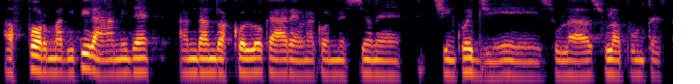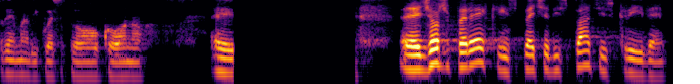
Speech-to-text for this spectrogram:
a forma di piramide andando a collocare una connessione 5G sulla, sulla punta estrema di questo cono. E, eh, George Perec in Specie di Spazi scrive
